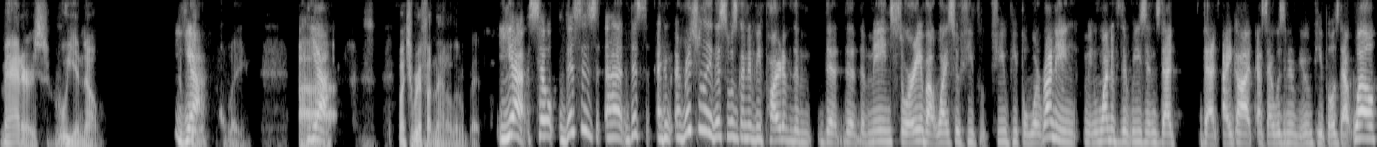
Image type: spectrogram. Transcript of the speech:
matters who you know. Yeah. yeah. Why don't you riff on that a little bit? Yeah, so this is uh, this originally this was going to be part of the, the, the the main story about why so few few people were running. I mean, one of the reasons that that I got as I was interviewing people is that well,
